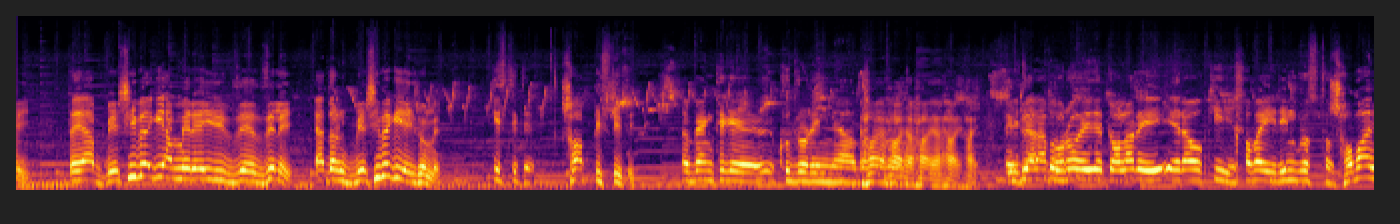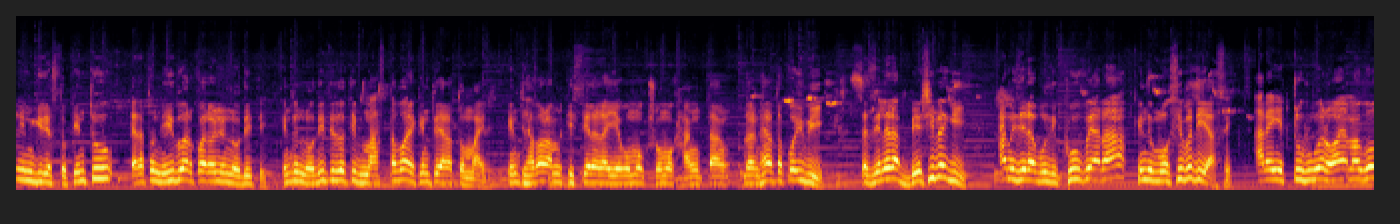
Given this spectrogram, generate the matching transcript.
এই। তাই বেশিরভাগই আমের এই যে জেলে এ ধরেন বেশিরভাগই এই রকমের কিস্তিতে? সব কিস্তিতে। ব্যাংক থেকে ক্ষুদ্র ঋণ নেওয়া হয় হয় হয় হয় হয় কিন্তু যারা বড় এই যে ট্রলার এই এরাও কি সবাই ঋণগ্রস্ত? সবাই ঋণগ্রস্ত কিন্তু এরা তো নির্ভর করে নদীতে। কিন্তু নদীতে যদি মাছ না পড়ে কিন্তু এরা তো মাইর। কিন্তু আমি কিস্তিরা ইয়ে অমুক সমুক হাংতাং হ্যাঁ তো কইবি জেলেরা বেশিরভাগই আমি যেটা বুঝি খুব এরা কিন্তু মুসিবতই আছে। আর এই একটু হয় আমাগো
